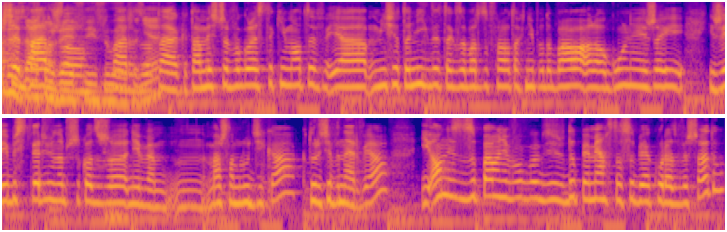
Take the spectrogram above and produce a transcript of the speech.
że bardzo, jesteś zły, bardzo, tak. Tam jeszcze w ogóle jest taki motyw, ja, mi się to nigdy tak za bardzo w Falloutach nie podobało, ale ogólnie jeżeli, jeżeli byś stwierdził na przykład, że nie wiem, mm, masz tam ludzika, który cię wynerwia i on jest zupełnie w ogóle gdzieś w dupie miasta sobie akurat wyszedł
